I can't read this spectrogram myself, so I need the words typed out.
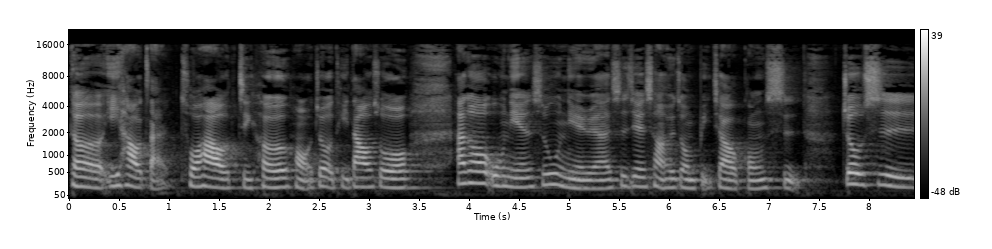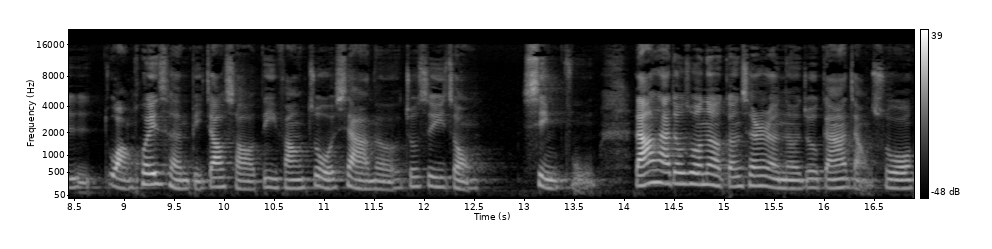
的一号仔绰号几何吼，就有提到说，他说五年十五年，原来世界上有一种比较公式，就是往灰尘比较少的地方坐下呢，就是一种。幸福，然后他就说，那个更生人呢，就跟他讲说，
